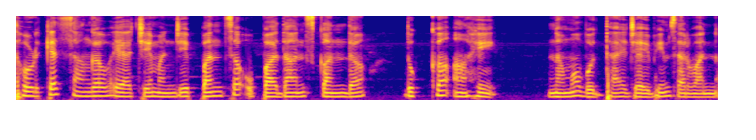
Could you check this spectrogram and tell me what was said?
थोडक्यात सांगावयाचे म्हणजे पंच उपादान स्कंद दुःख आहे. नमो बुद्धाय जय भीम सर्वांना.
